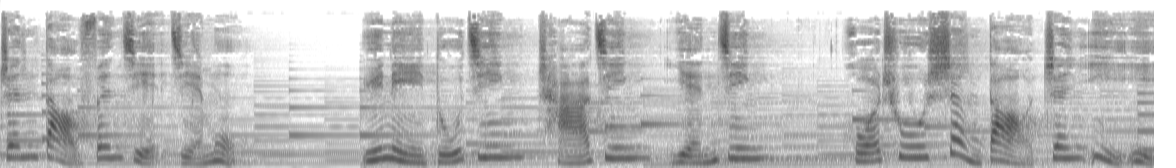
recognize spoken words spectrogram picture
真道分解节目，与你读经、查经、研经，活出圣道真意义。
